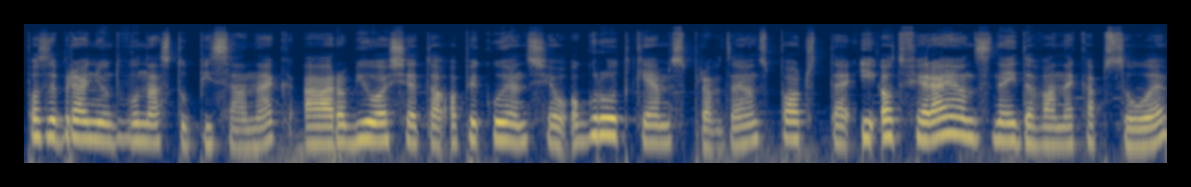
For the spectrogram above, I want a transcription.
Po zebraniu 12 pisanek, a robiło się to opiekując się ogródkiem, sprawdzając pocztę i otwierając znajdowane kapsuły,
